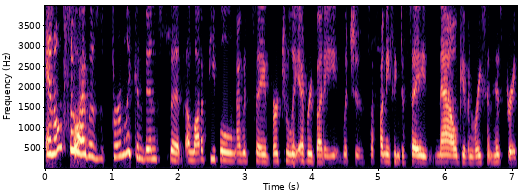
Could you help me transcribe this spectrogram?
And also, I was firmly convinced that a lot of people, I would say virtually everybody, which is a funny thing to say now given recent history,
